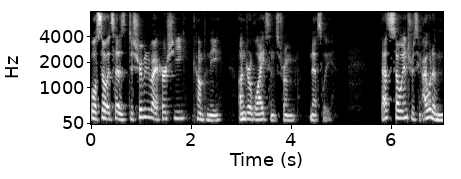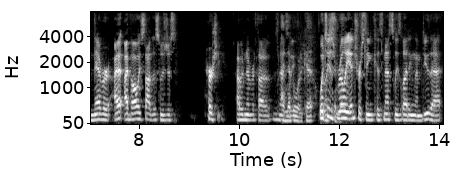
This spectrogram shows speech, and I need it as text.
Well, so it says distributed by Hershey Company under license from Nestle. That's so interesting. I would have never. I, I've always thought this was just Hershey. I would have never thought it was Nestle. I never would've get- Which is really interesting because Nestle's letting them do that.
